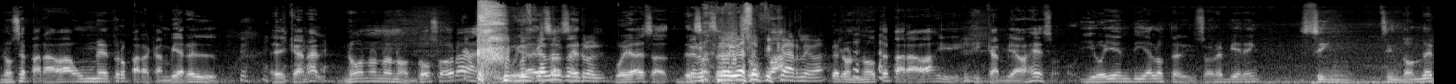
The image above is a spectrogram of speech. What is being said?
no se paraba un metro para cambiar el, el canal. No, no, no, no. Dos horas y voy a Buscando el deshacer, control. voy a desa- Pero deshacer no el ibas a picarle, ¿va? Pero no te parabas y, y cambiabas eso. Y hoy en día los televisores vienen sin, sin dónde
